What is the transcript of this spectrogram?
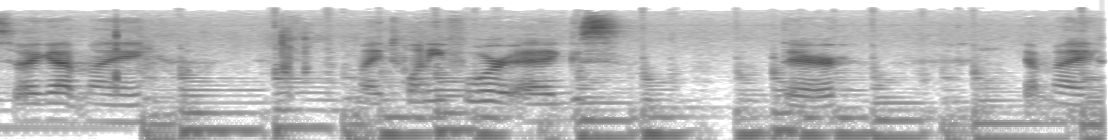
So I got my my 24 eggs there. Got my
